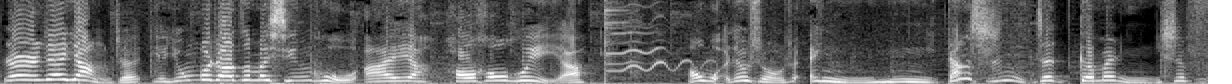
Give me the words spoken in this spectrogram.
让人家养着也用不着这么辛苦，哎呀，好后悔呀！啊，我就说，我说，哎，你你当时你这哥们儿你是犯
